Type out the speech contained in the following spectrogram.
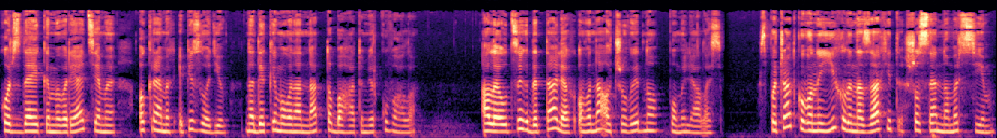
хоч з деякими варіаціями окремих епізодів, над якими вона надто багато міркувала. Але у цих деталях вона, очевидно, помилялась. Спочатку вони їхали на захід шосе номер 7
